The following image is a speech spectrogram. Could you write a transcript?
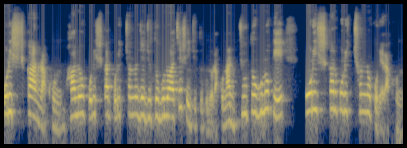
পরিষ্কার রাখুন। ভালো, পরিষ্কার, পরিচ্ছন্ন যে জুতোগুলো আছে সেই জুতোগুলো রাখুন। আর জুতোগুলোকে পরিষ্কার, পরিচ্ছন্ন করে রাখুন।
